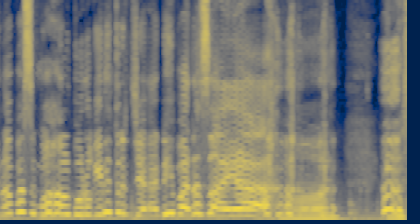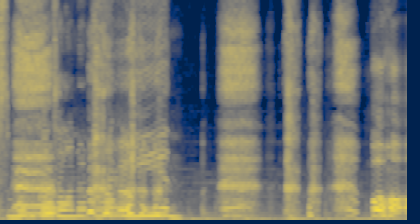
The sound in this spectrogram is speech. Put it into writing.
Kenapa semua hal buruk ini terjadi pada saya? Non, ini semua bukan salah Non Arin. Po,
